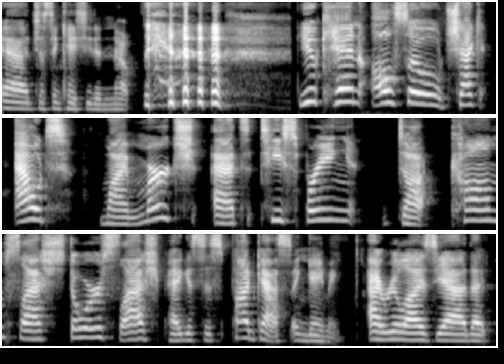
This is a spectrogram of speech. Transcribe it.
Uh, just in case you didn't know. you can also check out my merch at teespring.com slash stores slash Pegasus podcast and gaming. I realize, yeah, that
